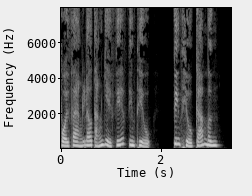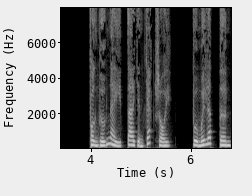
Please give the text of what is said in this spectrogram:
vội vàng lao thẳng về phía viên thiệu. Viên thiệu cá mừng Phần thưởng này ta giành chắc rồi. Vừa mới lắp tên,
